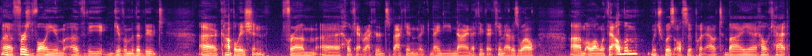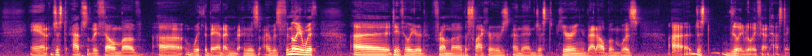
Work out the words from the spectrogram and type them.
uh, first volume of the "Give 'Em the Boot" uh, compilation from uh, Hellcat Records back in like '99. I think that came out as well, um, along with the album, which was also put out by uh, Hellcat, and just absolutely fell in love uh, with the band. I'm, I, was, I was familiar with uh, Dave Hillyard from the Slackers, and then just hearing that album was just really, really fantastic.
